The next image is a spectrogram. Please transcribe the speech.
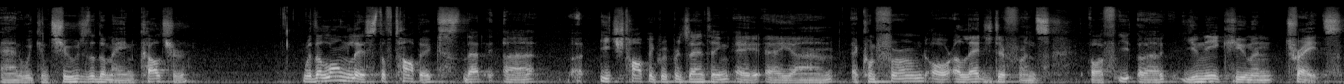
And we can choose the domain culture with a long list of topics that uh, uh, each topic representing a, a, um, a, confirmed or alleged difference of uh, unique human traits.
